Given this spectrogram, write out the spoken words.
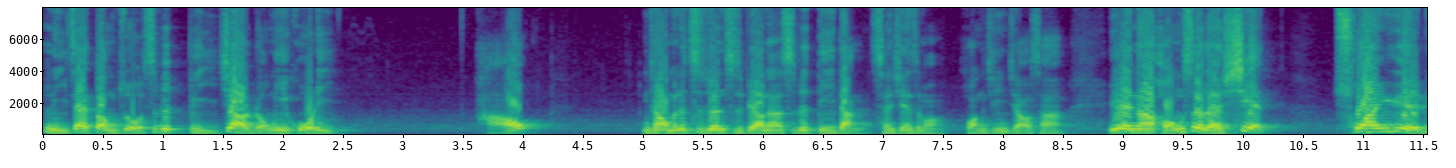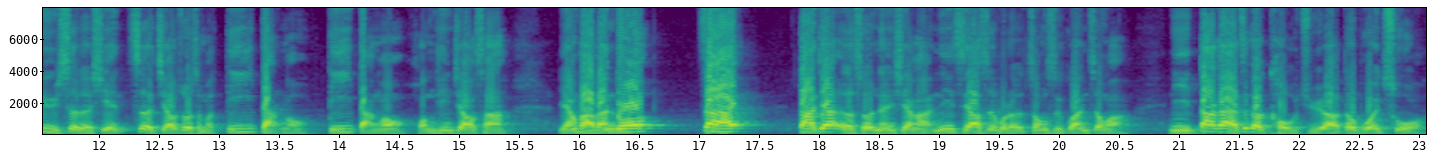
你在动作是不是比较容易获利？好，你看我们的至尊指标呢，是不是低档呈现什么黄金交叉？因为呢，红色的线穿越绿色的线，这叫做什么低档哦，低档哦，黄金交叉。两法翻多，再来，大家耳熟能详啊！你只要是我的忠实观众啊，你大概这个口诀啊都不会错。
